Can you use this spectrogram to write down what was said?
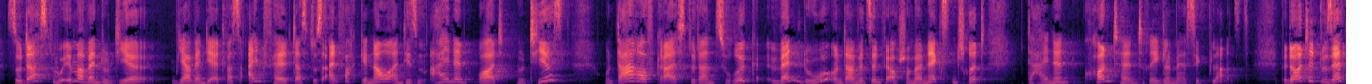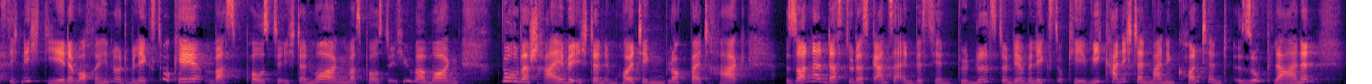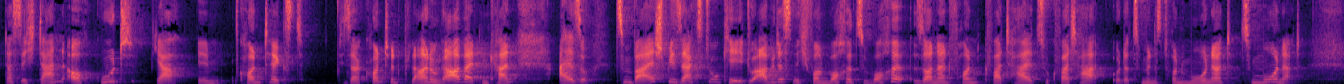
Sodass du immer, wenn du dir, ja, wenn dir etwas einfällt, dass du es einfach genau an diesem einen Ort notierst und darauf greifst du dann zurück, wenn du, und damit sind wir auch schon beim nächsten Schritt, deinen Content regelmäßig planst. Bedeutet, du setzt dich nicht jede Woche hin und überlegst, okay, was poste ich denn morgen, was poste ich übermorgen, worüber schreibe ich denn im heutigen Blogbeitrag, sondern dass du das Ganze ein bisschen bündelst und dir überlegst, okay, wie kann ich denn meinen Content so planen, dass ich dann auch gut, ja, im Kontext dieser Contentplanung arbeiten kann. Also zum Beispiel sagst du, okay, du arbeitest nicht von Woche zu Woche, sondern von Quartal zu Quartal oder zumindest von Monat zu Monat,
